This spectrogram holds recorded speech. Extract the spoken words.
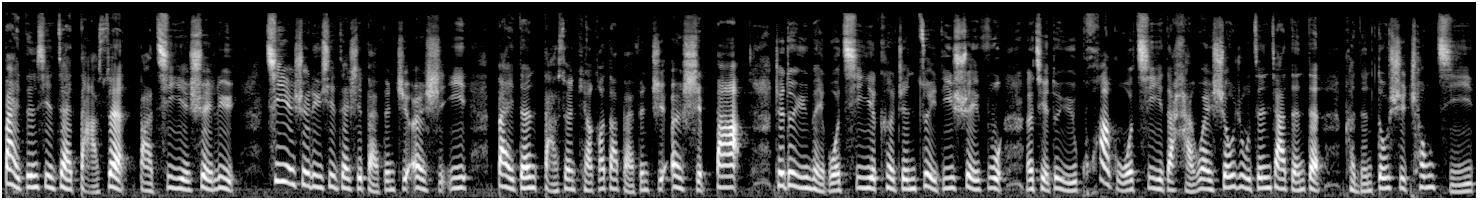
拜登现在打算把企业税率，企业税率现在是百分之二十一，拜登打算调高到百分之二十八。这对于美国企业课征最低税负，而且对于跨国企业的海外收入增加等等，可能都是冲击。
